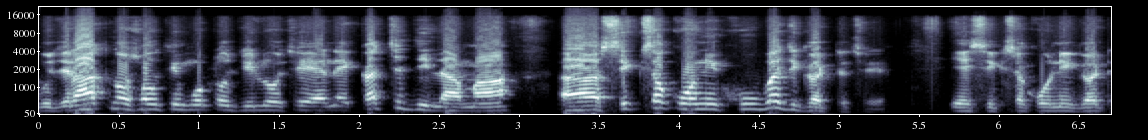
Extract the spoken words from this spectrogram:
ગુજરાતનો સૌથી મોટો જિલ્લો છે અને કચ્છ જિલ્લામાં શિક્ષકોની ખૂબ જ ઘટ છે. એ શિક્ષકોની ઘટ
